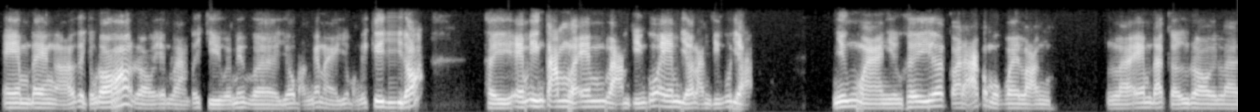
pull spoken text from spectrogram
em đang ở cái chỗ đó rồi em làm tới chiều em mới về do bằng cái này do bằng cái kia gì đó. Thì em yên tâm là em làm chuyện của em vợ làm chuyện của vợ. Nhưng mà nhiều khi có đã có một vài lần là em đã cự rồi là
